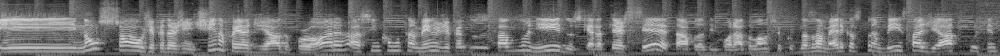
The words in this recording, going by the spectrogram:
E não só o GP da Argentina foi adiado por hora, assim como também o GP dos Estados Unidos, que era a terceira etapa da temporada lá no Circuito das Américas, também está adiado por tempo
